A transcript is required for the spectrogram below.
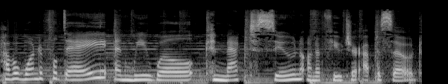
Have a wonderful day, and we will connect soon on a future episode.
